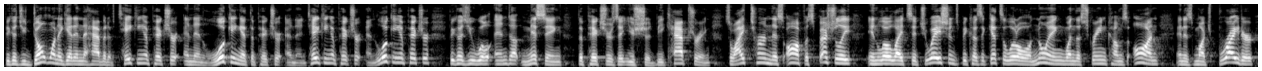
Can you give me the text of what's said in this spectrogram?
because you don't want to get in the habit of taking a picture and then looking at the picture and then taking a picture and looking at a picture because you will end up missing the pictures that you should be capturing. So I turn this off, especially in low light situations because it gets a little annoying when the screen comes on and is much brighter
